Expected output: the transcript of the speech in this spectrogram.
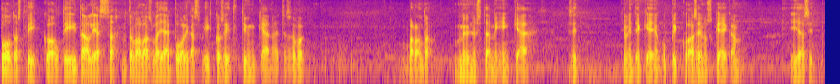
puolitoista viikkoa, oltiin Italiassa, no tavallaan sulla jäi puolikas viikko siitä tynkään, että sä voi varalta myynnystää mihinkään. Sitten kävin tekemään jonkun pikku asennuskeikan ja sitten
